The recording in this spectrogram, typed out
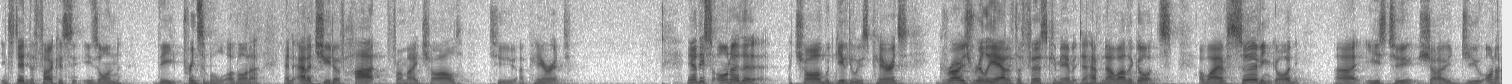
Instead, the focus is on the principle of honour, an attitude of heart from a child to a parent. Now, this honour that a child would give to his parents grows really out of the first commandment to have no other gods. A way of serving God uh, is to show due honour.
